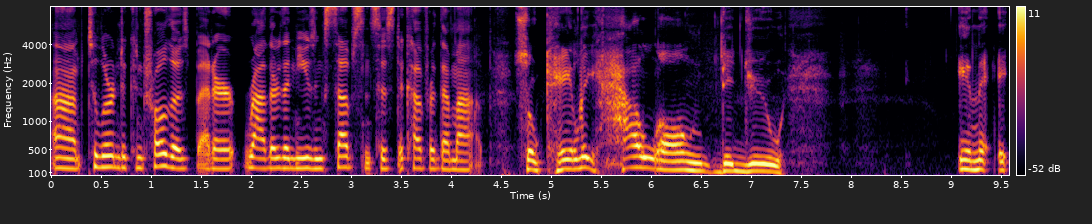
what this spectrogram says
um, to learn to control those better rather than using substances to cover them up. So, Kaylee, how long did you, in a,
